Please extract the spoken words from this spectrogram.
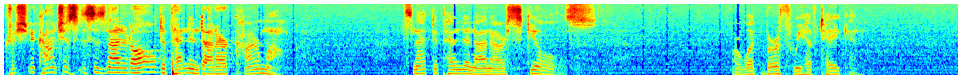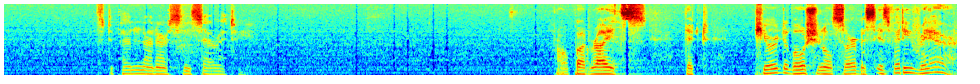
Krishna consciousness is not at all dependent on our karma. It's not dependent on our skills or what birth we have taken. It's dependent on our sincerity. Prabhupada writes that pure devotional service is very rare.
